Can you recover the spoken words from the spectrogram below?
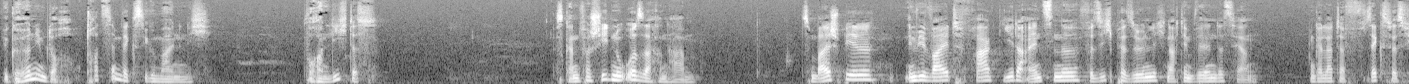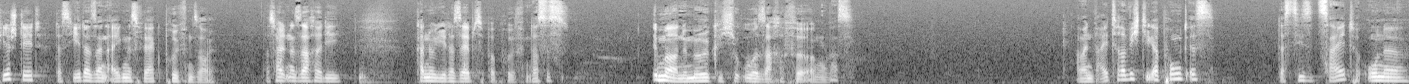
Wir gehören ihm doch. Trotzdem wächst die Gemeinde nicht. Woran liegt es? Es kann verschiedene Ursachen haben. Zum Beispiel, inwieweit fragt jeder Einzelne für sich persönlich nach dem Willen des Herrn. In Galater 6, Vers 4 steht, dass jeder sein eigenes Werk prüfen soll. Das ist halt eine Sache, die kann nur jeder selbst überprüfen. Das ist immer eine mögliche Ursache für irgendwas. Aber ein weiterer wichtiger Punkt ist, dass diese Zeit ohne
